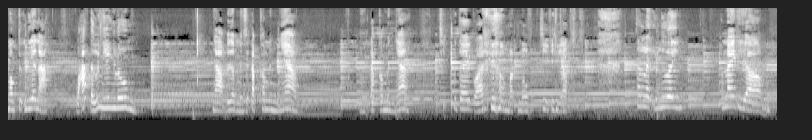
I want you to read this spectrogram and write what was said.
màu tự nhiên à? Quá tự nhiên luôn. Nào bây giờ mình sẽ đọc comment nha. Mình sẽ đọc comment nha. Chị cute quá đi mặt mộc chị ạ Ta lệ người. Hôm nay thì uh,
